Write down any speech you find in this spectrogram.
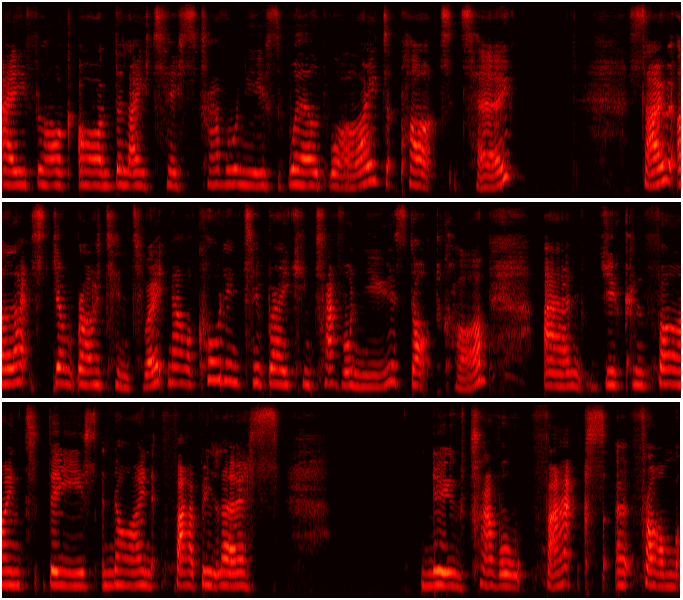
a vlog on the latest travel news worldwide part 2 so uh, let's jump right into it. Now according to breakingtravelnews.com um, you can find these nine fabulous new travel facts uh, from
